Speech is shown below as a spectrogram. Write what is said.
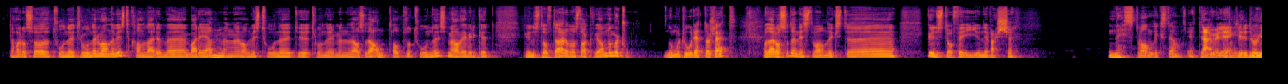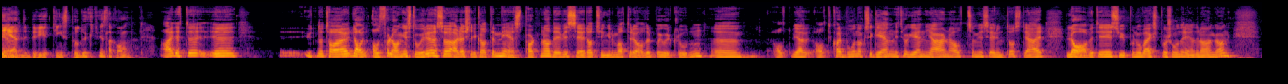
Det har også to nøytroner vanligvis. Det kan være med bare én, men vanligvis to nøytroner. Men det er altså det er antall protoner som avgjør hvilket grunnstoff det er, og nå snakker vi om nummer to. Nummer to, rett og slett. Og det er også det nest vanligste grunnstoffet i universet. Nest vanligste, ja. Etter, Det er vel egentlig et nedbrytingsprodukt vi snakker om. Nei, dette uh, Uten å ta en altfor lang historie, så er det slik at det mesteparten av det vi ser av tyngre materialer på jordkloden uh, alt, vi er, alt Karbon, oksygen, nitrogen, jern, alt som vi ser rundt oss, det er lavet i supernova-eksplosjoner en eller annen gang.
